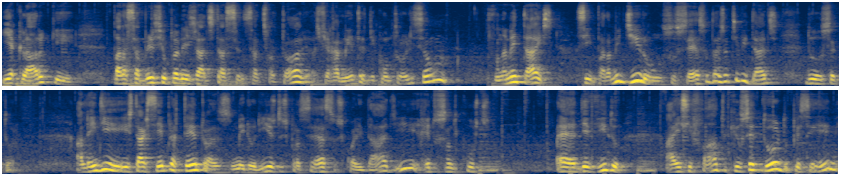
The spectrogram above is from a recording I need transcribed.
E é claro que para saber se o planejado está sendo satisfatório, as ferramentas de controle são fundamentais, sim, para medir o sucesso das atividades do setor. Além de estar sempre atento às melhorias dos processos, qualidade e redução de custos. É devido a esse fato que o setor do PCM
